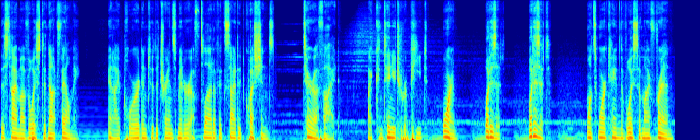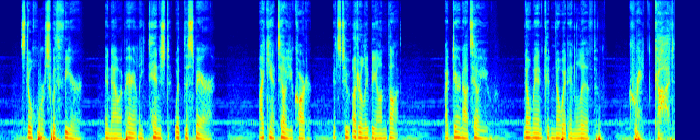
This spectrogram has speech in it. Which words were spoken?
This time my voice did not fail me, and I poured into the transmitter a flood of excited questions. Terrified, I continued to repeat, Warren, what is it? What is it? Once more came the voice of my friend, still hoarse with fear, and now apparently tinged with despair. I can't tell you, Carter. It's too utterly beyond thought. I dare not tell you. No man could know it and live. Great God!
